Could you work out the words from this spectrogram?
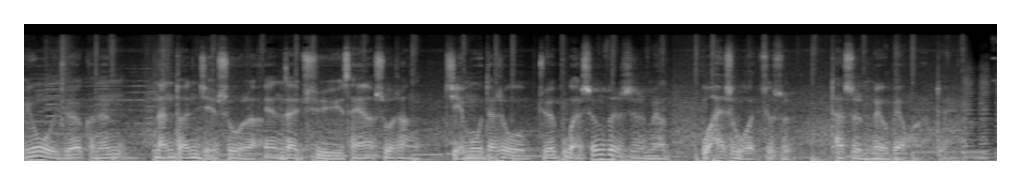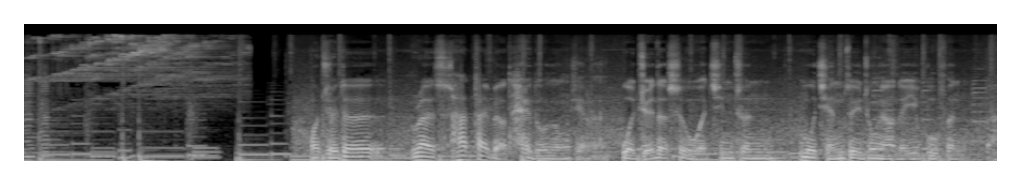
因为我觉得可能男团结束了，现在去参加说唱节目，但是我觉得不管身份是什么样，我还是我，就是他是没有变化的。对，我觉得 Rise 它代表太多东西了，我觉得是我青春目前最重要的一部分吧。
